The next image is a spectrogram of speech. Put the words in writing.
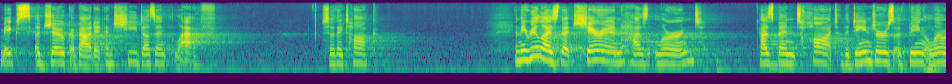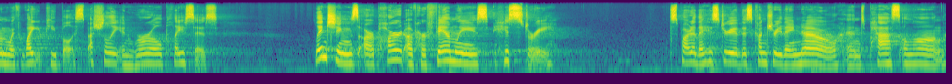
makes a joke about it, and she doesn't laugh. So they talk. And they realize that Sharon has learned, has been taught the dangers of being alone with white people, especially in rural places. Lynchings are part of her family's history. It's part of the history of this country they know and pass along.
